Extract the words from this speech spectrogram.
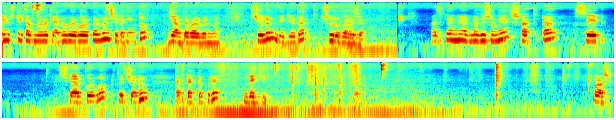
লিপস্টিক আপনারা কেন ব্যবহার করবেন সেটা কিন্তু জানতে পারবেন না। চলুন ভিডিওটা শুরু করা যাক। আজকে আমি আপনাদের সঙ্গে সাতটা সেট শেয়ার করব। তো চলুন একটা একটা করে দেখি। ফার্স্ট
